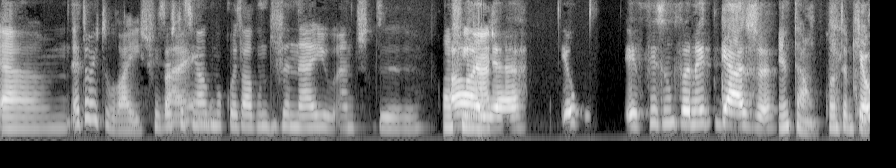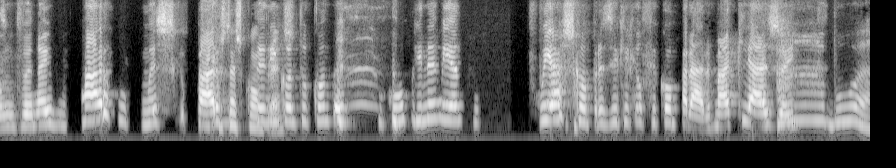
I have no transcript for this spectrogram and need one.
Um, então e tu, Laís? Fizeste assim, Bem. assim alguma coisa, algum devaneio antes de confinar? Olha, eu eu fiz um devaneio de gaja. Então, conta-me Que é um devaneio de parvo, mas parvo tendo em conta o contexto do confinamento. Fui às compras e o que é que eu fui comprar? Maquilhagem. Ah, boa!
